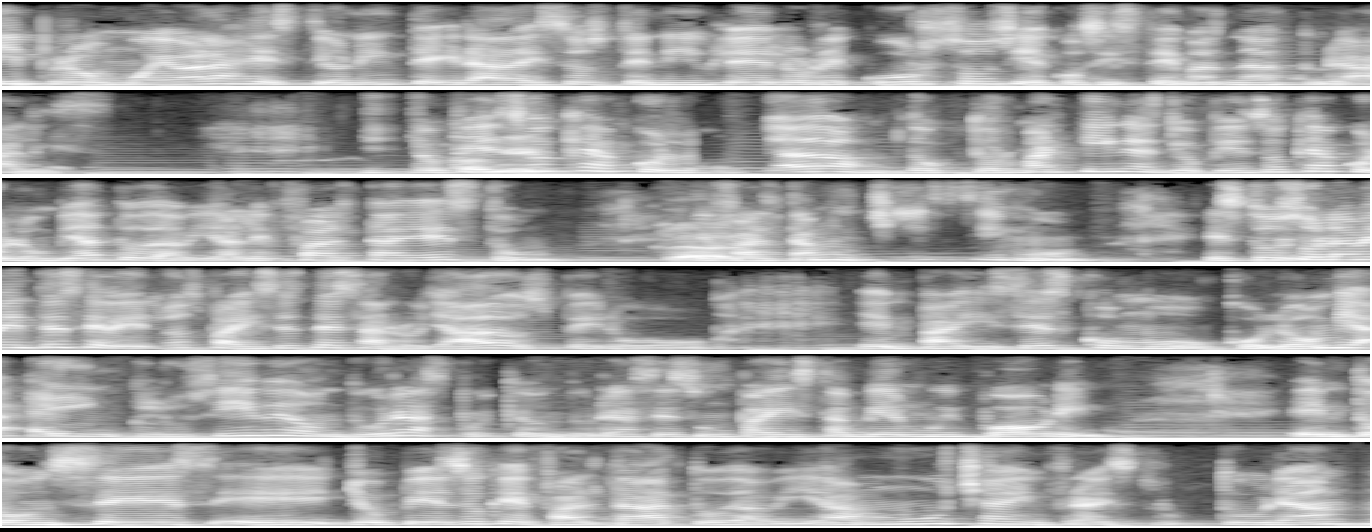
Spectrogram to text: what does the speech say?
y promueva la gestión integrada y sostenible de los recursos y ecosistemas naturales. Yo pienso que a Colombia, doctor Martínez, yo pienso que a Colombia todavía le falta esto, le falta muchísimo. Esto solamente se ve en los países desarrollados, pero en países como Colombia e inclusive Honduras, porque Honduras es un país también muy pobre. Entonces, eh, yo pienso que falta todavía mucha infraestructura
